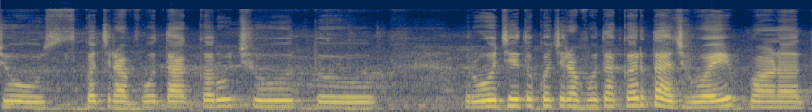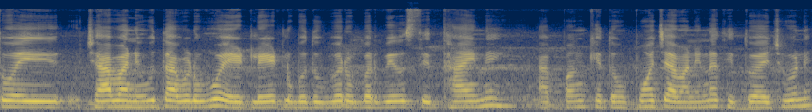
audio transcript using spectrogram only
જો કચરા પોતા કરું છું તો રોજે તો કચરા પોતા કરતા જ હોય પણ તોય જવાની ઉતાવળ હોય એટલે એટલું બધું બરાબર વ્યવસ્થિત થાય નહીં. આ પંખે તો હું પહોંચાવાની નથી તો આ જો ને.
